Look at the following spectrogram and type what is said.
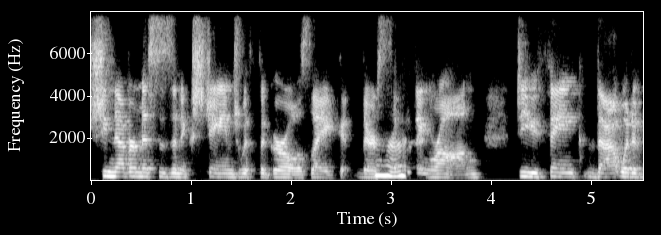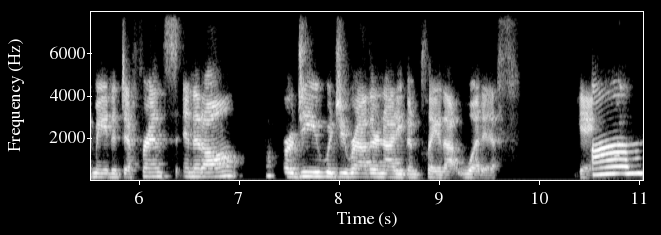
she never misses an exchange with the girls, like there's mm-hmm. something wrong. Do you think that would have made a difference in it all? Or do you, would you rather not even play that what if game? Um,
